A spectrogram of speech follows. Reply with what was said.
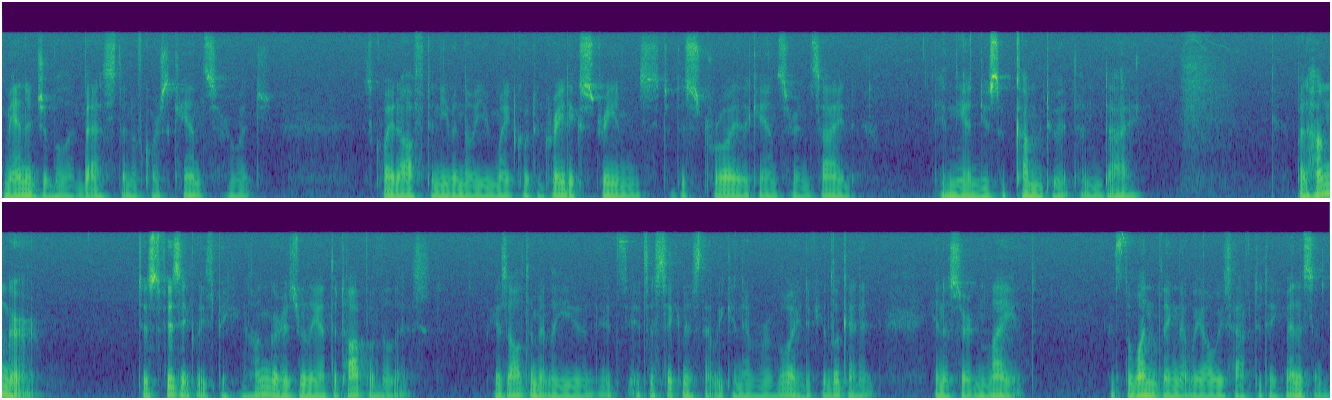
manageable at best, and of course cancer, which is quite often, even though you might go to great extremes to destroy the cancer inside, in the end you succumb to it and die. But hunger, just physically speaking, hunger is really at the top of the list. Because ultimately you, it's, it's a sickness that we can never avoid. If you look at it in a certain light, it's the one thing that we always have to take medicine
